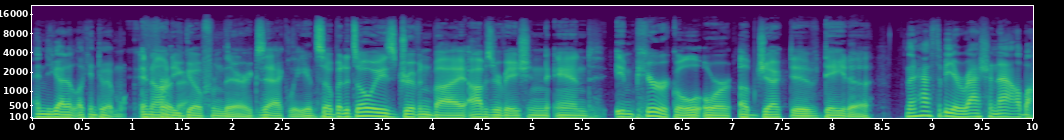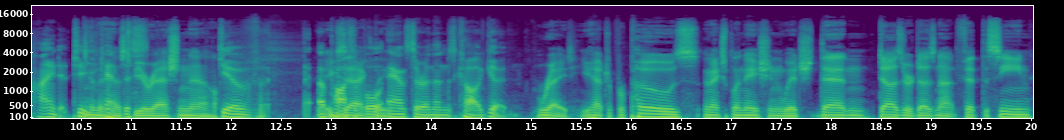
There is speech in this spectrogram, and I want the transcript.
and you got to look into it more. and on you go from there exactly and so but it's always driven by observation and empirical or objective data There has to be a rationale behind it too. You and there can't has to be a rationale give a possible Exactly. answer and then just call it good. right you have to propose an explanation which then does or does not fit the scene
